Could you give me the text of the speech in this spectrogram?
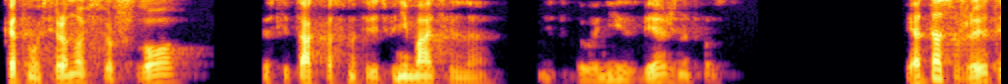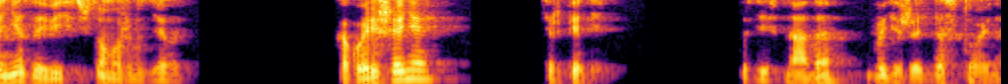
к этому все равно все шло, если так посмотреть внимательно. Это было неизбежно просто. И от нас уже это не зависит. Что можем сделать? Какое решение? Терпеть. Здесь надо выдержать достойно.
